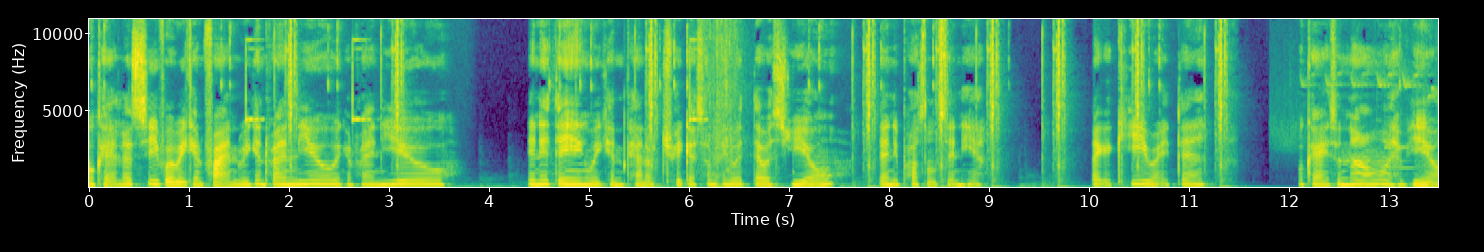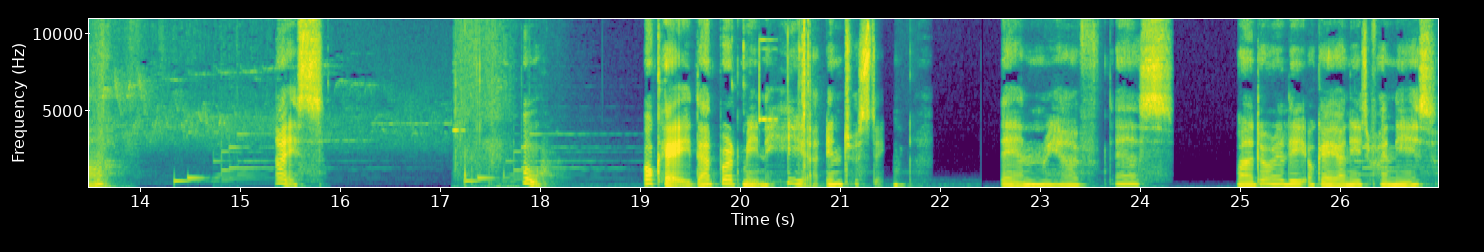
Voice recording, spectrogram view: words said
Okay, let's see what we can find. We can find you, we can find you. Anything we can kind of trigger something with. There was you. Any puzzles in here? Like a key right there. Okay, so now I have you. Nice. Oh, Okay, that brought me in here. Interesting. Then we have this. Well, I don't really... Okay, I need to find these.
